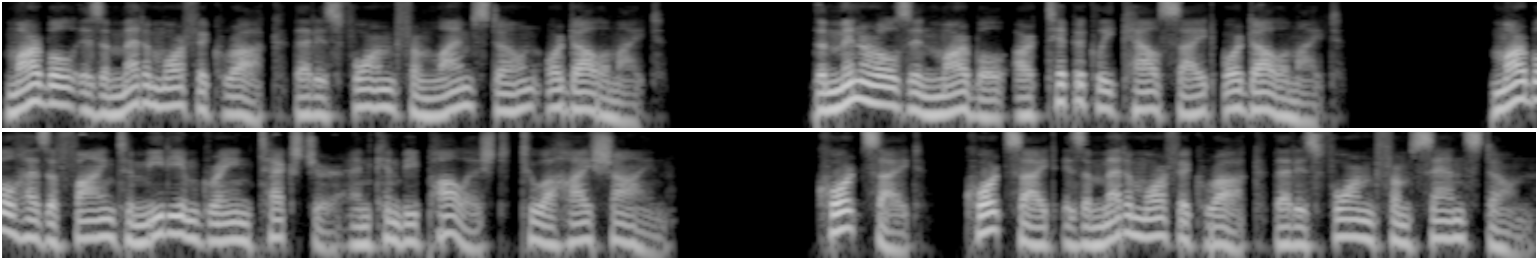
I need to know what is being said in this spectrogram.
Marble is a metamorphic rock that is formed from limestone or dolomite. The minerals in marble are typically calcite or dolomite. Marble has a fine to medium grain texture and can be polished to a high shine. Quartzite Quartzite is a metamorphic rock that is formed from sandstone.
